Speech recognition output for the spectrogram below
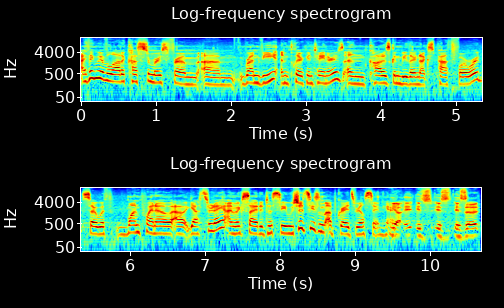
I think we have a lot of customers from um, RunV and Clear Containers, and Kata is going to be their next path forward. So with 1.0 out yesterday, I'm excited to see. We should see some upgrades real soon here. Yeah, is, is, is that,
